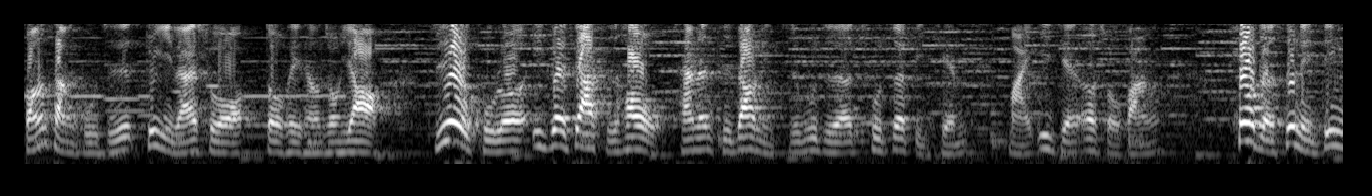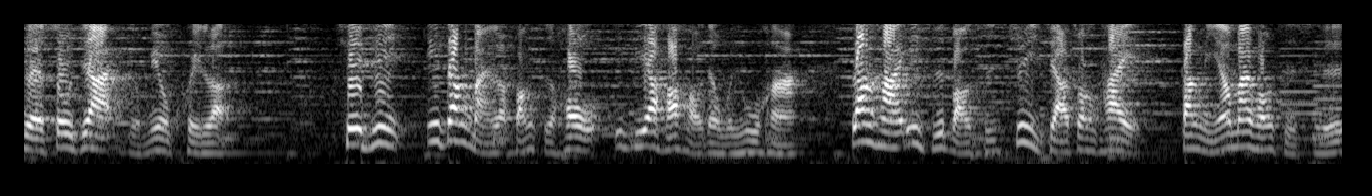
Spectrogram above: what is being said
房产估值对你来说都非常重要。只有估了一个价值后，才能知道你值不值得出这笔钱买一间二手房，或者是你定的售价有没有亏了。切记，一旦买了房子后，一定要好好的维护它，让它一直保持最佳状态。当你要卖房子时，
